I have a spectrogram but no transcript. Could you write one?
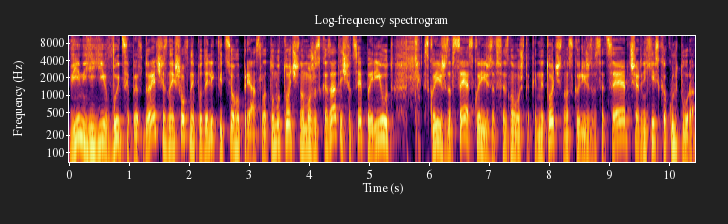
він її вицепив. До речі, знайшов неподалік від цього прясла. Тому точно можу сказати, що це період, скоріш за все, скоріш за все, знову ж таки, не точно, а скоріш за все, це черніхівська культура.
